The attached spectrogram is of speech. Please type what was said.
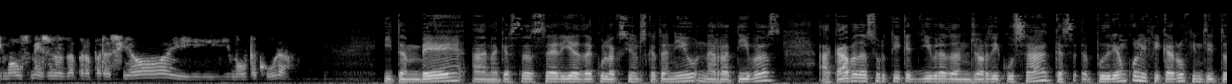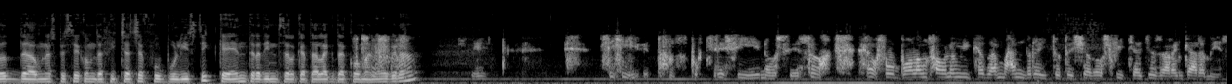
i molts mesos de preparació i, i molta cura i també en aquesta sèrie de col·leccions que teniu, narratives, acaba de sortir aquest llibre d'en Jordi Cussà, que podríem qualificar-lo fins i tot d'una espècie com de fitxatge futbolístic que entra dins del catàleg de Coma Negra. Sí. Sí, doncs potser sí, no sé, no. el futbol em fa una mica de mandra i tot això dels fitxatges ara encara més,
